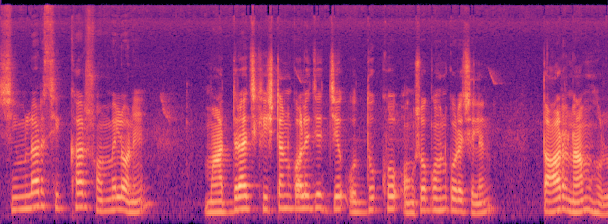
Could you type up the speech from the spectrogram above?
সিমলার শিক্ষার সম্মেলনে মাদ্রাজ খ্রিস্টান কলেজের যে অধ্যক্ষ অংশগ্রহণ করেছিলেন, তার নাম হল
